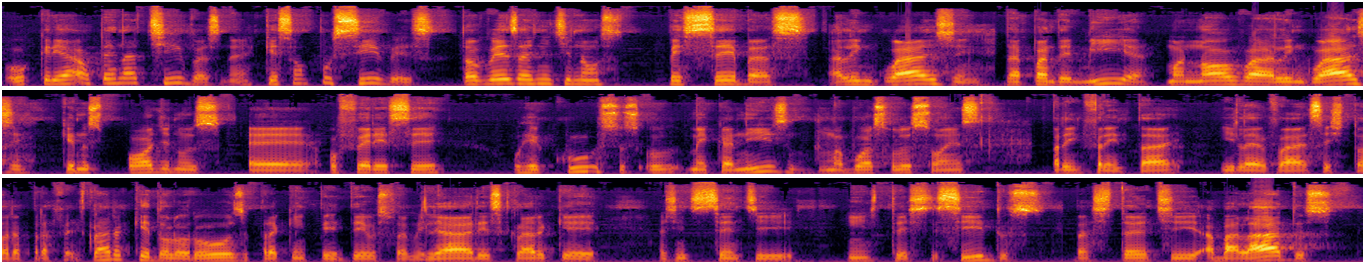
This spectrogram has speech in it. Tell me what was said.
ou criar alternativas né? que são possíveis. Talvez a gente não perceba a linguagem da pandemia, uma nova linguagem que nos pode nos é, oferecer os recursos, o mecanismo, uma boas soluções para enfrentar e levar essa história para frente. Claro que é doloroso para quem perdeu os familiares, claro que a gente se sente entristecidos, bastante abalados.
